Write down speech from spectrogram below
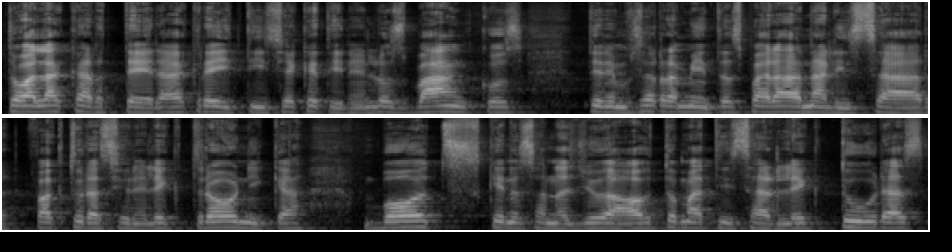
toda la cartera crediticia que tienen los bancos tenemos herramientas para analizar facturación electrónica, bots que nos han ayudado a automatizar lecturas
